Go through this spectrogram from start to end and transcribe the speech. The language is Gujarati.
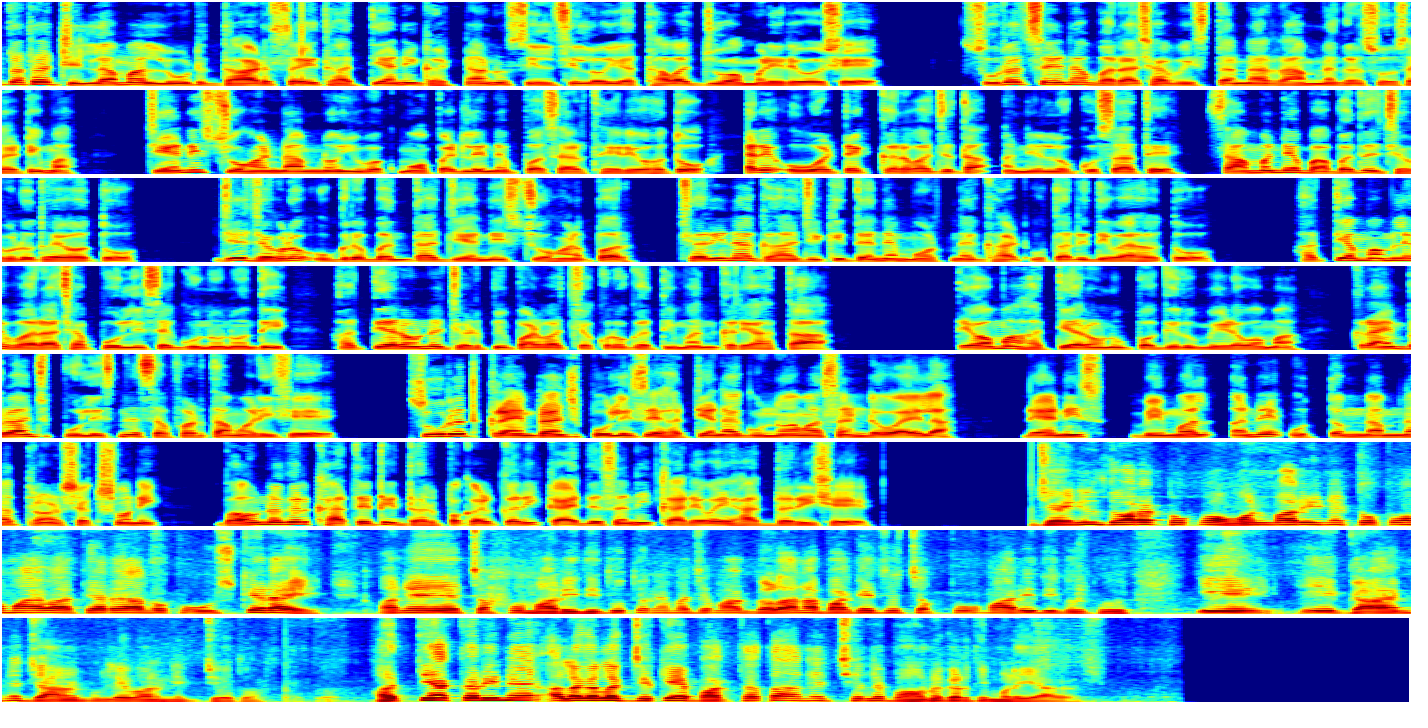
તથા જિલ્લામાં લૂંટ, ધાડ સહિત હત્યાની ઘટનાનો સિલસિલો યથાવત જોવા મળી રહ્યો છે. સુરત શહેરના વરાછા વિસ્તારના રામનગર સોસાયટીમાં જેનિસ ચૌહાણ નામનો યુવક મોપેડ લઈને પસાર થઈ રહ્યો હતો. ત્યારે ઓવરટેક કરવા જતા અન્ય લોકો સાથે સામાન્ય બાબતે ઝઘડો થયો હતો. જે ઝઘડો ઉગ્ર બનતા જેનિસ ચૌહાણ પર છરીના ઘા ઝીકી તેને મોતને ઘાટ ઉતારી દેવાયો હતો. હત્યા મામલે વરાછા પોલીસે ગુનો નોંધી હત્યારાઓને ઝડપી પાડવા ચક્રો ગતિમાન કર્યા હતા. તેવામાં હત્યારાઓનું પગેરું મેળવવામાં ક્રાઇમ બ્રાન્ચ પોલીસને સફળતા મળી છે. સુરત ક્રાઇમ બ્રાન્ચ પોલીસે હત્યાના ગુનામાં સંડોવાયેલા ડેનિસ, વિમલ અને ઉત્તમ નામના ત્રણ શખ્સોની ભાવનગર ખાતેથી ધરપકડ કરી કાયદેસરની કાર્યવાહી હાથ ધરી છે. જૈનિલ દ્વારા ટોપમાં હોર્ન મારીને ટોપવામાં આવ્યા, ત્યારે આ લોકો ઉશ્કેરાઈ અને ચપ્પુ મારી દીધું હતું એમાં જેમાં ગળાના ભાગે જે ચપ્પુ મારી દીધું હતું, એ એ ગા એમને જાણ લેવા નીકળ્યો હતો. હત્યા કરીને અલગ અલગ જગ્યાએ ભાગતા હતા અને છેલ્લે ભાવનગરથી મળી આવ્યો છે.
